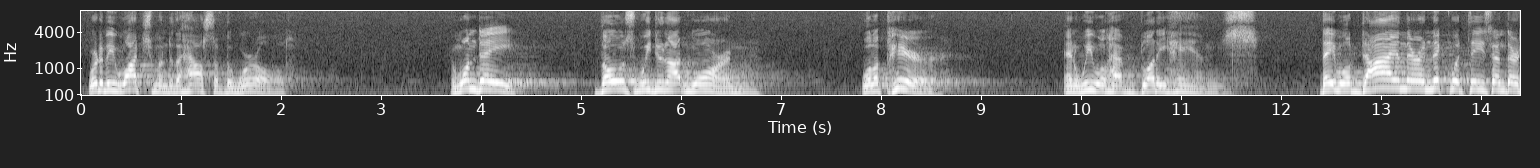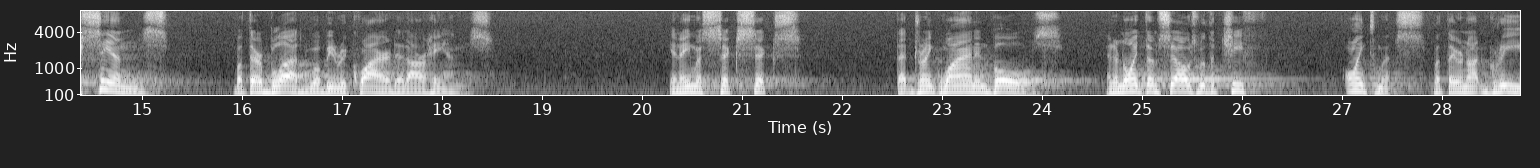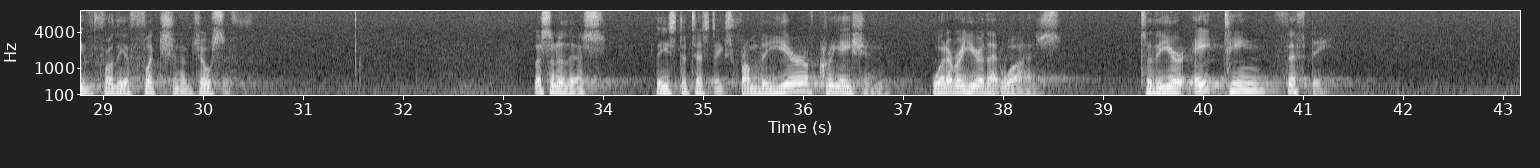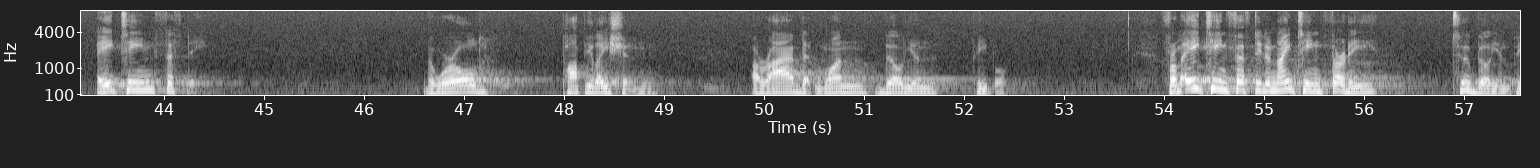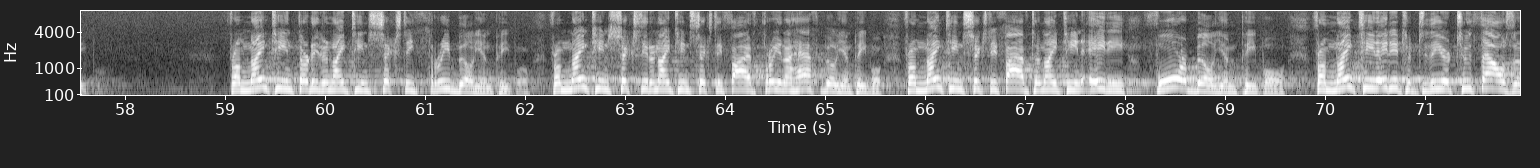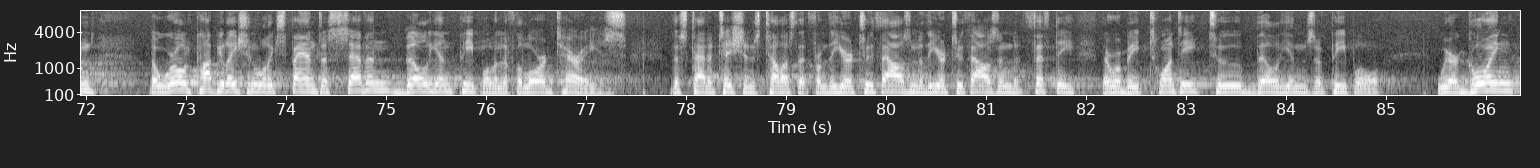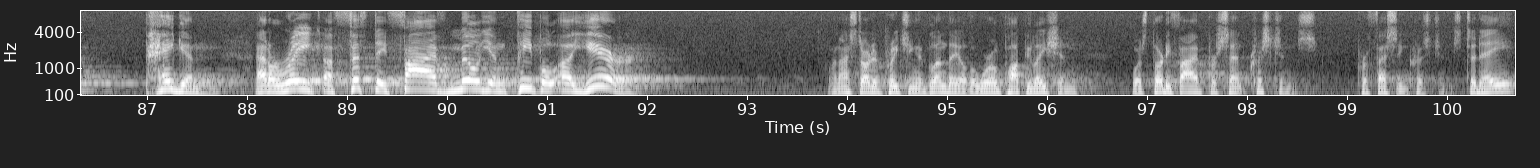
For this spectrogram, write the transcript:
We're to be watchmen to the house of the world. And one day, those we do not warn will appear, and we will have bloody hands they will die in their iniquities and their sins, but their blood will be required at our hands. In Amos 6 6, that drink wine in bowls and anoint themselves with the chief ointments, but they are not grieved for the affliction of Joseph. Listen to this, these statistics. From the year of creation, whatever year that was, to the year 1850, 1850, the world population arrived at 1 billion people. From 1850 to 1930, 2 billion people. From 1930 to 1960, 3 billion people. From 1960 to 1965, 3.5 billion people. From 1965 to 1980, 4 billion people. From 1980 to, to the year 2000, the world population will expand to 7 billion people. And if the Lord tarries, the statisticians tell us that from the year 2000 to the year 2050, there will be 22 billions of people. We are going pagan at a rate of 55 million people a year. When I started preaching at Glendale, the world population was 35% Christians, professing Christians. Today,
